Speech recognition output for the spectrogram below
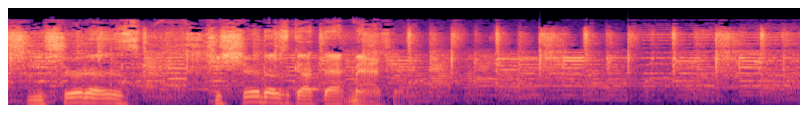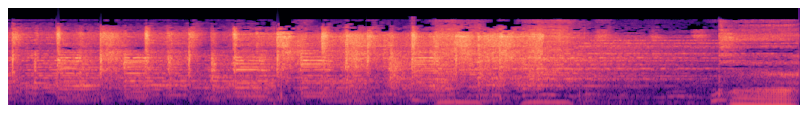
She sure does she sure does got that magic. Uh,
